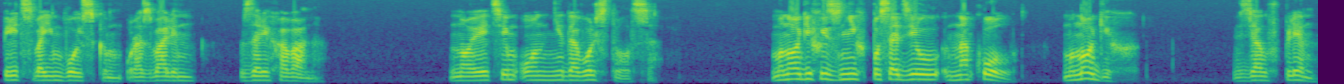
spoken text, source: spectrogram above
перед своим войском у развалин Зарехавана. Но этим он не довольствовался. Многих из них посадил на кол, многих взял в плен.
